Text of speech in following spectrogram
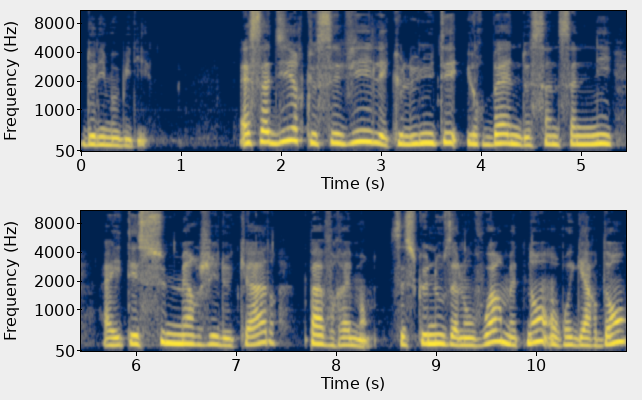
de l'immobilier. Est-ce à dire que ces villes et que l'unité urbaine de Saint-Denis a été submergée de cadres? Pas vraiment. C'est ce que nous allons voir maintenant en regardant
